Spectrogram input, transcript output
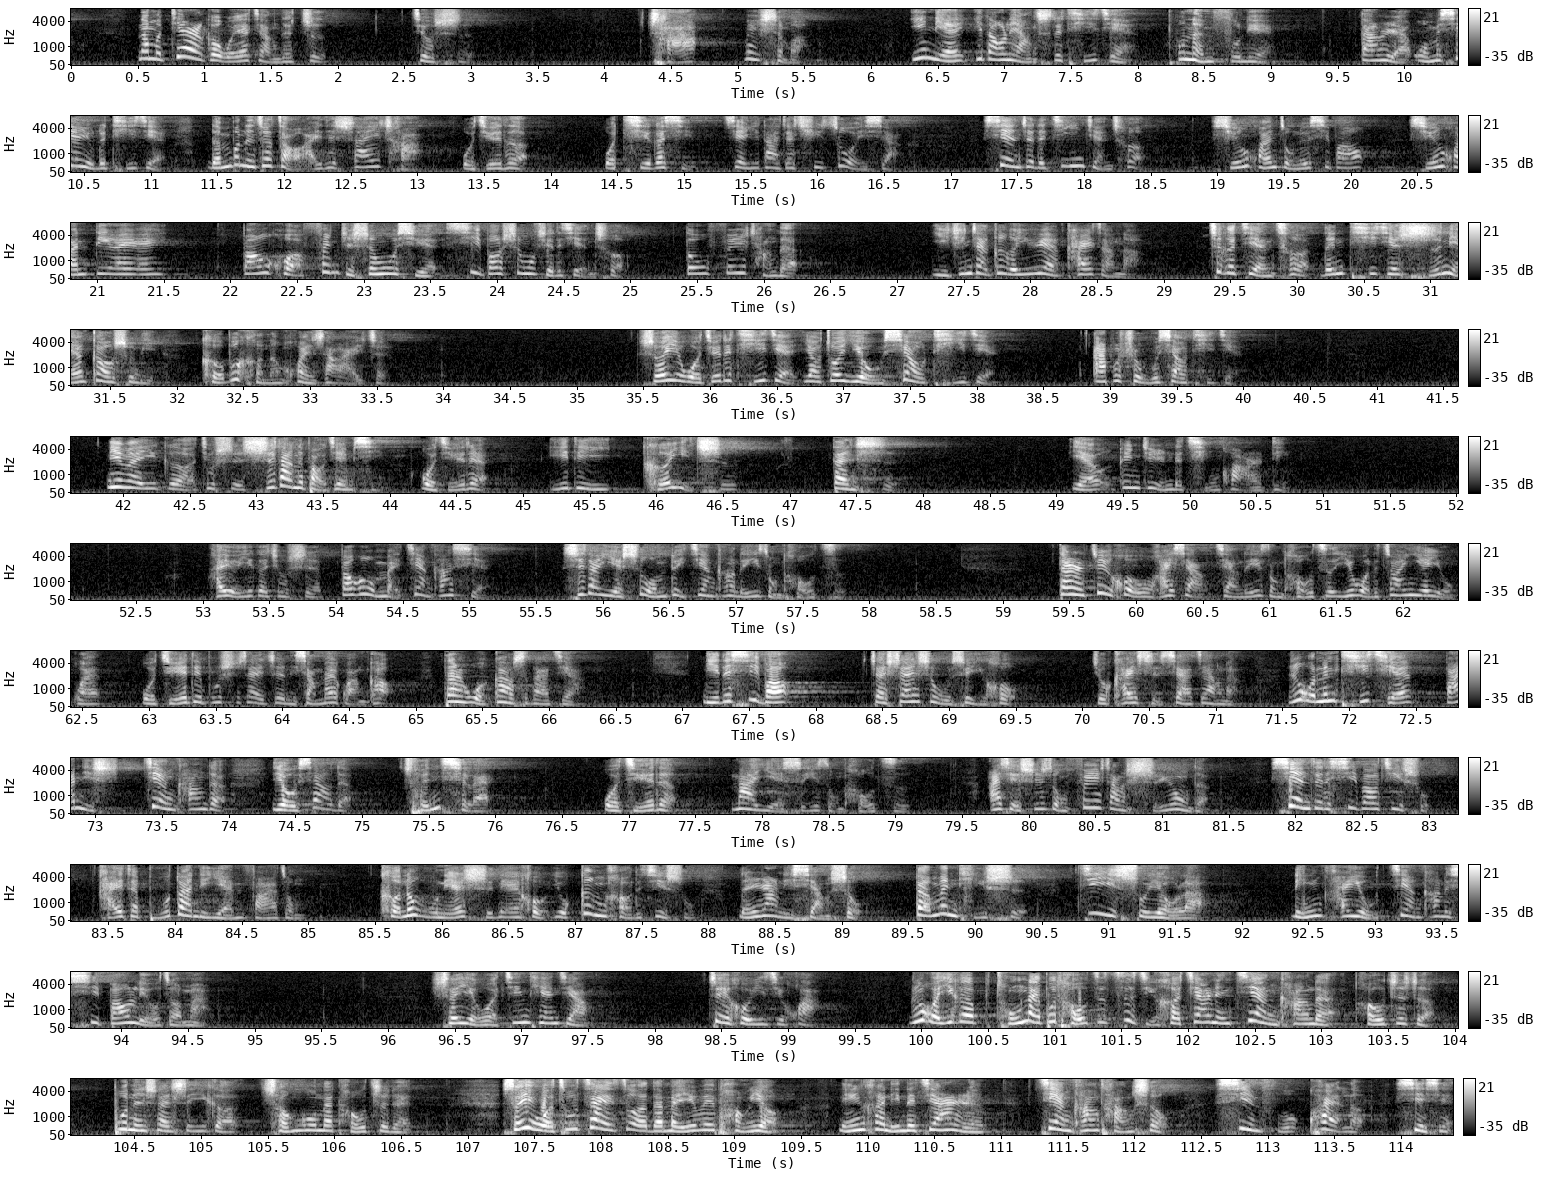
那么第二个我要讲的字就是查，为什么？一年一到两次的体检不能忽略。当然，我们现有的体检能不能做早癌的筛查？我觉得我提个醒，建议大家去做一下。现在的基因检测、循环肿瘤细胞、循环 DNA，包括分子生物学、细胞生物学的检测，都非常的，已经在各个医院开展了。这个检测能提前十年告诉你可不可能患上癌症。所以我觉得体检要做有效体检，而不是无效体检。另外一个就是适当的保健品，我觉得一定可以吃，但是也要根据人的情况而定。还有一个就是，包括我们买健康险，实际上也是我们对健康的一种投资。但是最后我还想讲的一种投资与我的专业有关，我绝对不是在这里想卖广告。但是我告诉大家，你的细胞在三十五岁以后就开始下降了。如果能提前把你健康的、有效的存起来，我觉得那也是一种投资，而且是一种非常实用的。现在的细胞技术还在不断的研发中，可能五年、十年后有更好的技术能让你享受。但问题是，技术有了，您还有健康的细胞留着吗？所以我今天讲最后一句话：如果一个从来不投资自己和家人健康的投资者，不能算是一个成功的投资人。所以我祝在座的每一位朋友，您和您的家人。健康长寿，幸福快乐，谢谢。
